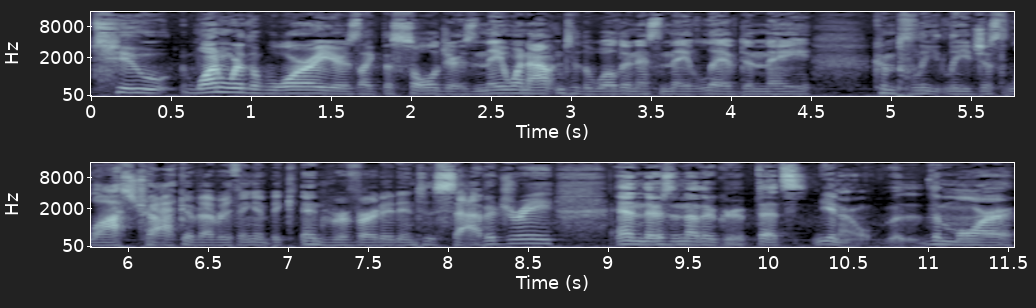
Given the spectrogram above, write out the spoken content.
two, one were the warriors, like the soldiers, and they went out into the wilderness and they lived and they completely just lost track of everything and, and reverted into savagery. And there's another group that's you know the more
